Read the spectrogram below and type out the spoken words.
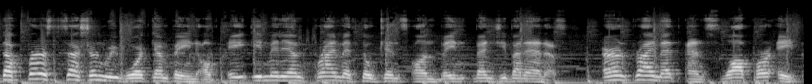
The first session reward campaign of 18 million Primate tokens on ben Benji Bananas. Earn Primate and swap for Ape.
